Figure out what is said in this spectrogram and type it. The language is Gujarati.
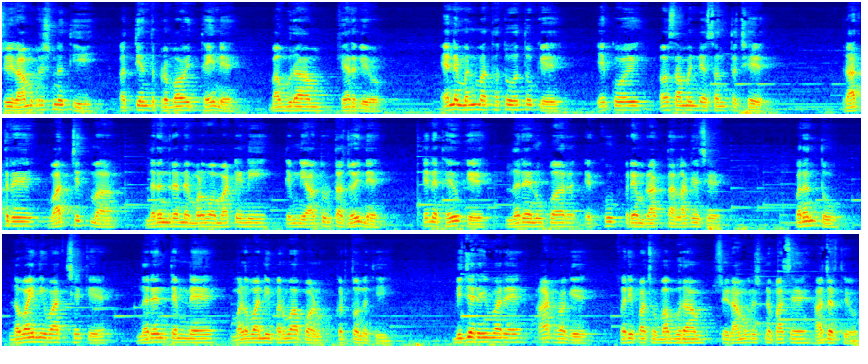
શ્રી રામકૃષ્ણથી અત્યંત પ્રભાવિત થઈને બાબુરામ ઘેર ગયો. એને મનમાં થતું હતું કે એ કોઈ અસામાન્ય સંત છે. રાત્રે વાતચીતમાં નરેન્દ્રને મળવા માટેની તેમની આતુરતા જોઈને તેને થયું કે નરેન ઉપર એ ખૂબ પ્રેમ રાખતા લાગે છે. પરંતુ નવાઈની વાત છે કે નરેન તેમને મળવાની પરવા પણ કરતો નથી. બીજે રવિવારે આઠ વાગે ફરી પાછો બાબુરામ શ્રી રામકૃષ્ણ પાસે હાજર થયો.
